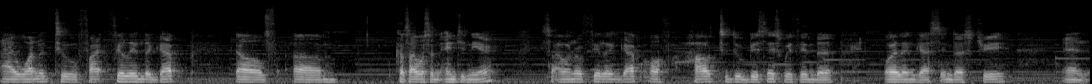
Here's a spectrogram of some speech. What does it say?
I wanted to fi- fill in the gap of because um, I was an engineer, so I wanted to fill in the gap of how to do business within the oil and gas industry, and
